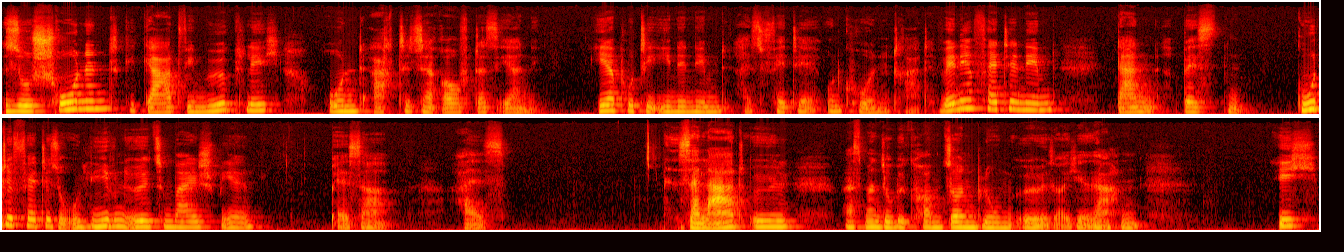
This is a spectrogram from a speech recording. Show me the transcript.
so schonend gegart wie möglich und achtet darauf, dass ihr eher Proteine nehmt als Fette und Kohlenhydrate. Wenn ihr Fette nehmt, dann am besten gute Fette, so Olivenöl zum Beispiel, besser als Salatöl, was man so bekommt, Sonnenblumenöl, solche Sachen. Ich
